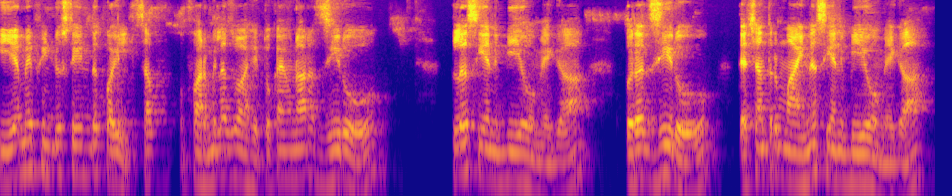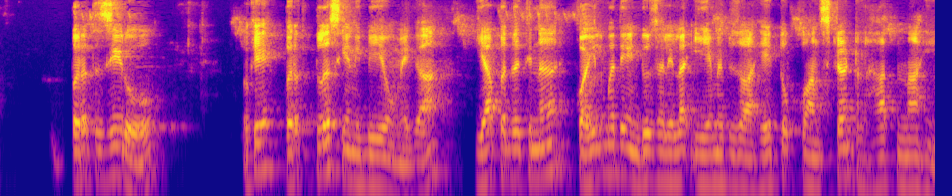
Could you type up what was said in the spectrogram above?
ईएमएफ इंड्युस्ड इन द कॉईलचा फॉर्म्युला जो आहे तो काय होणार? Zero plus N B A omega परत झिरो त्याच्यानंतर minus N B A omega परत झिरो ओके? परत plus N B A omega. या पद्धतीनं कॉईलमध्ये इंड्यूस झालेला ईएमएफ जो आहे तो कॉन्स्टंट राहत नाही.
